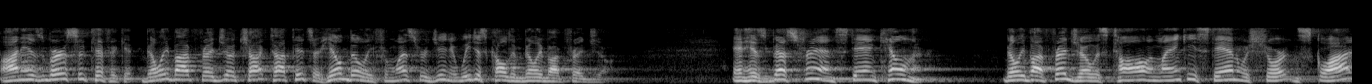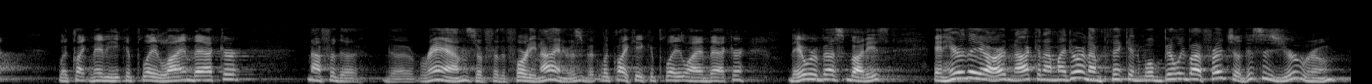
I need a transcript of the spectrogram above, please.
on his birth certificate. Billy Bob Fred Joe Choctaw Pitzer, hillbilly from West Virginia. We just called him Billy Bob Fred Joe. and his best friend, Stan Kellner. Billy Bob Fred Joe was tall and lanky. Stan was short and squat. Looked like maybe he could play linebacker. Not for the, the Rams or for the 49ers, but looked like he could play linebacker. They were best buddies. And here they are knocking on my door, and I'm thinking, well, Billy Bob Fred Joe, this is your room,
